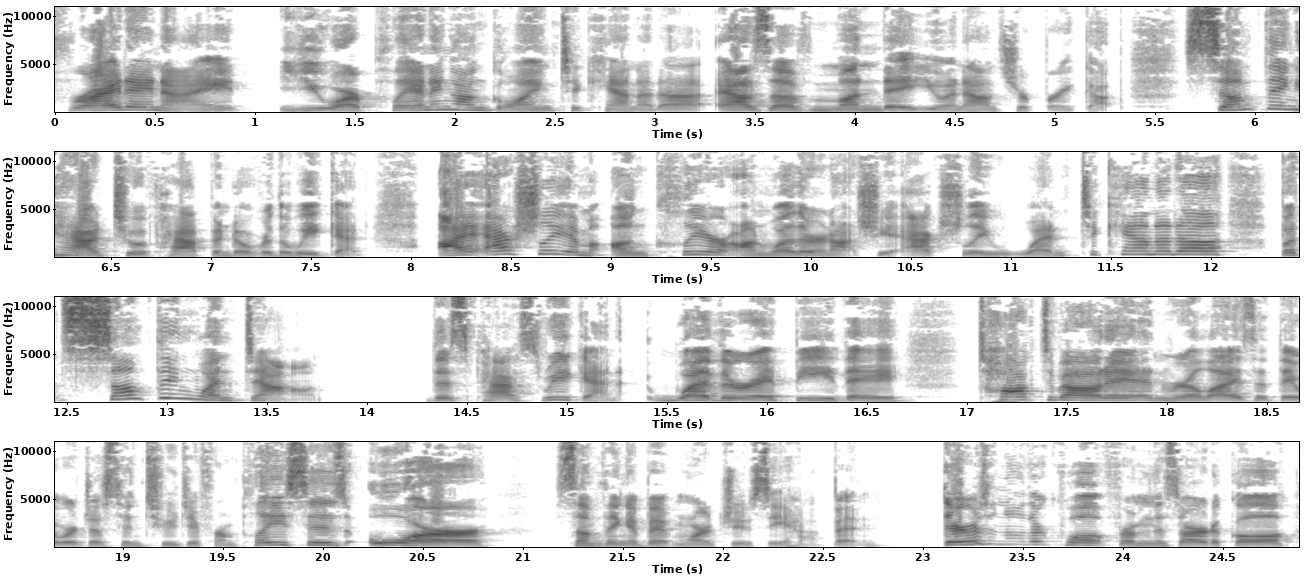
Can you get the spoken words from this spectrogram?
Friday night, you are planning on going to Canada. As of Monday, you announce your breakup. Something had to have happened over the weekend. I actually am unclear on whether or not she actually went to Canada, but something went down this past weekend. Whether it be they talked about it and realized that they were just in two different places or something a bit more juicy happened. There's another quote from this article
